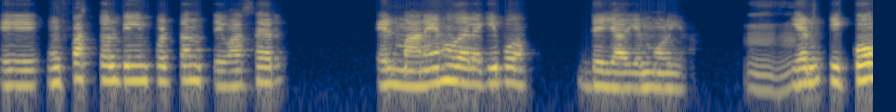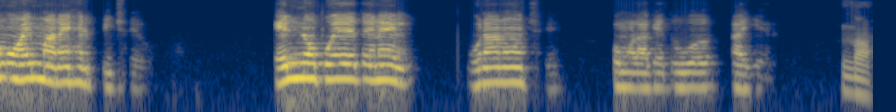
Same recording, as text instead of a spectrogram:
eh, un factor bien importante va a ser el manejo del equipo de Yadier Molina y, cómo él maneja el picheo. Él no puede tener una noche como la que tuvo ayer. No.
